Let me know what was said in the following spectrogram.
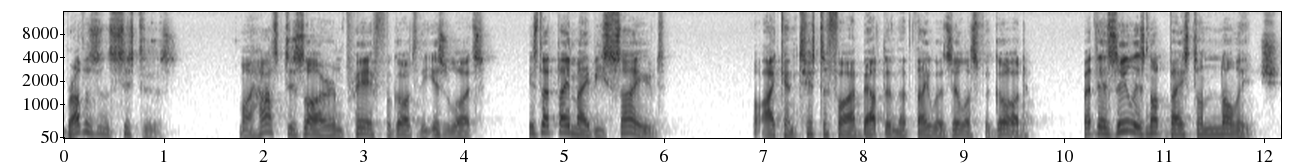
Brothers and sisters, my heart's desire and prayer for God to the Israelites is that they may be saved. For I can testify about them that they were zealous for God, but their zeal is not based on knowledge.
